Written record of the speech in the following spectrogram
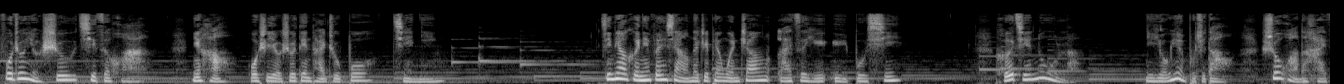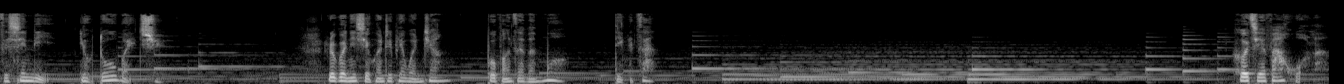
腹中有书气自华。你好，我是有书电台主播简宁。今天要和您分享的这篇文章来自于雨不息。何洁怒了，你永远不知道说谎的孩子心里有多委屈。如果你喜欢这篇文章，不妨在文末点个赞。何洁发火了。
